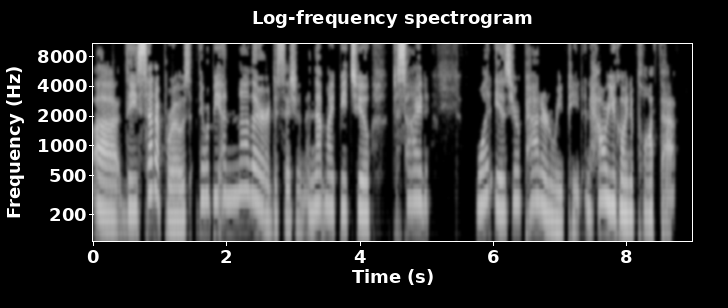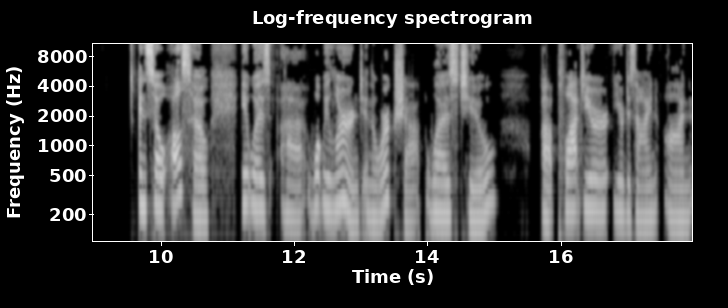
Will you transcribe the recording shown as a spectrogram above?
uh, the setup rows, there would be another decision. And that might be to decide what is your pattern repeat and how are you going to plot that? And so also it was, uh, what we learned in the workshop was to, uh, plot your, your design on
